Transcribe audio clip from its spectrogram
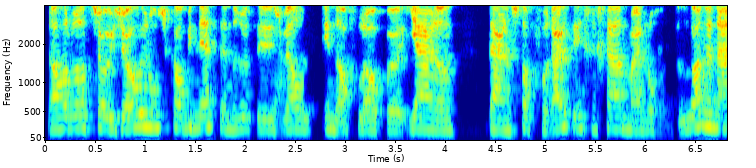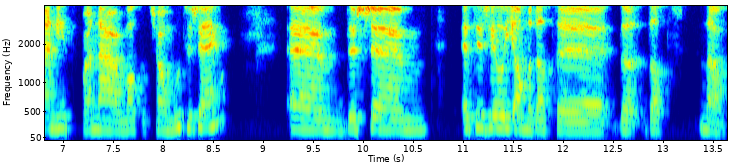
Nou hadden we dat sowieso in ons kabinet. En Rutte is wel in de afgelopen jaren daar een stap vooruit in gegaan. Maar nog lange na niet naar wat het zou moeten zijn. Ehm, dus ehm, het is heel jammer dat, uh, dat, dat nou,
